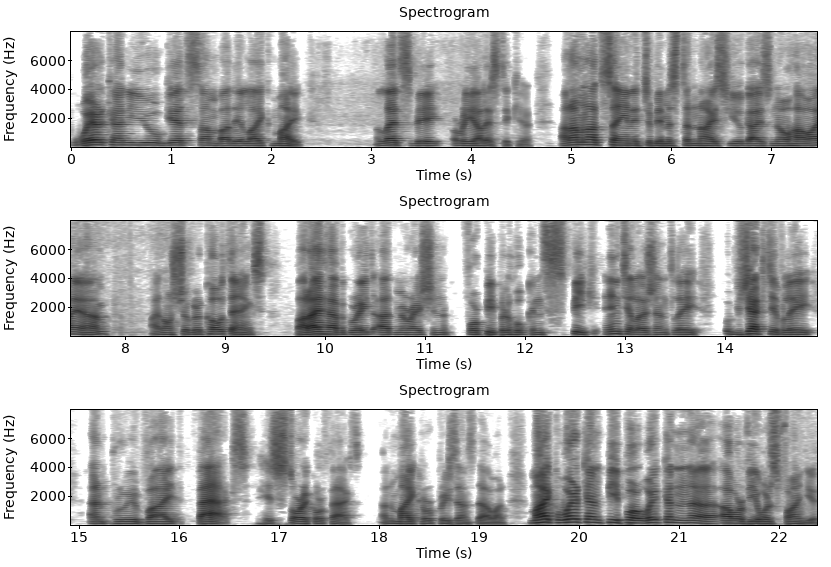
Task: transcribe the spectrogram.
where can you get somebody like mike? Let's be realistic here. And i'm not saying it to be mr nice. You guys know how i am. I don't sugarcoat things. But i have great admiration for people who can speak intelligently objectively and provide facts historical facts and Mike represents that one. Mike, where can people, where can uh, our viewers find you?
